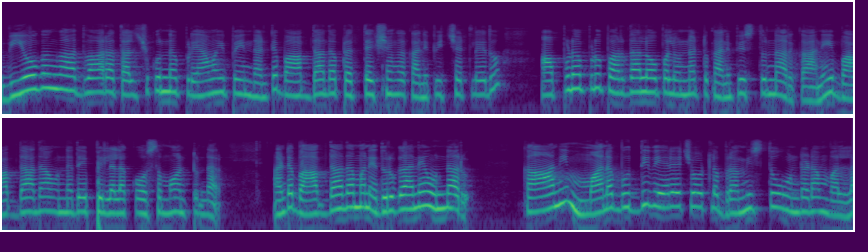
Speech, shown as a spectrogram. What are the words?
వియోగంగా ద్వారా తలుచుకున్నప్పుడు ఏమైపోయిందంటే బాబ్దాదా ప్రత్యక్షంగా కనిపించట్లేదు. అప్పుడప్పుడు పరదా లోపల ఉన్నట్టు కనిపిస్తున్నారు కానీ బాబ్దాదా ఉన్నదే పిల్లల కోసము అంటున్నారు. అంటే బాబ్దాదా మన ఎదురుగానే ఉన్నారు. కానీ మన బుద్ధి వేరే చోట్ల భ్రమిస్తూ ఉండడం వల్ల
